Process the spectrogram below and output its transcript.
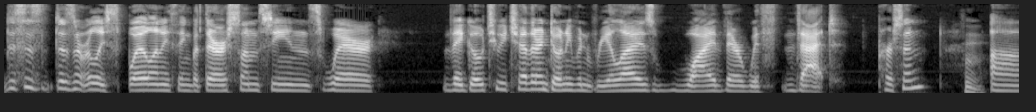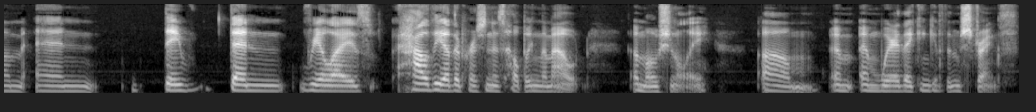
this is doesn't really spoil anything but there are some scenes where they go to each other and don't even realize why they're with that person. Hmm. um and they then realize how the other person is helping them out emotionally um and, and where they can give them strength.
